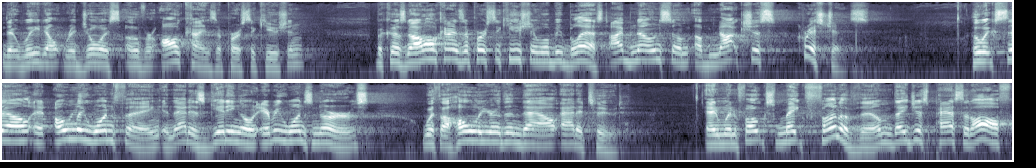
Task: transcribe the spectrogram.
that we don't rejoice over all kinds of persecution because not all kinds of persecution will be blessed. I've known some obnoxious Christians who excel at only one thing, and that is getting on everyone's nerves with a holier than thou attitude. And when folks make fun of them, they just pass it off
